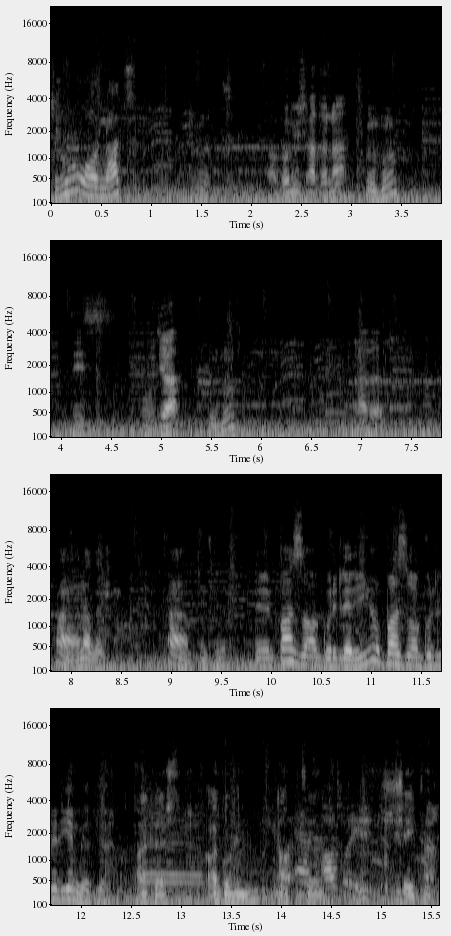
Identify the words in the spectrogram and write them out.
true or not? Truth. Agoni sadhana. Mm-hmm. This puja. Mm-hmm. Another. Ha, another. Ha. Ee, bazı agoriler yiyor, bazı agoriler yemiyor diyor. Arkadaşlar Ago'nun taptığı şeytan.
